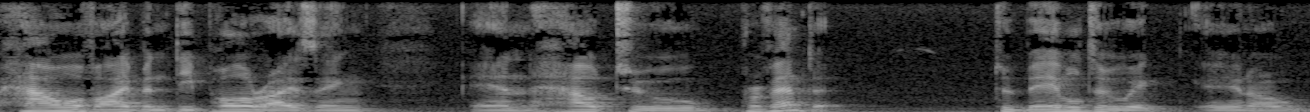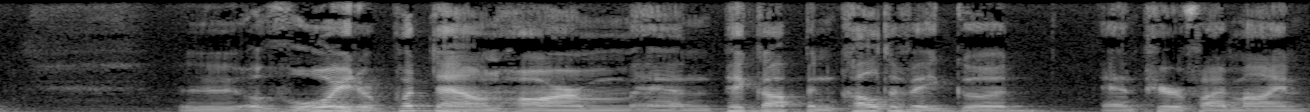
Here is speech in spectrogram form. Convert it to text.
how have I been depolarizing and how to prevent it. To be able to, you know, uh, avoid or put down harm and pick up and cultivate good and purify mind,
